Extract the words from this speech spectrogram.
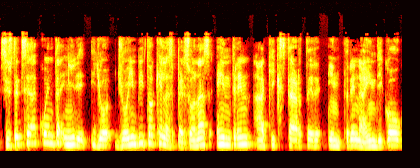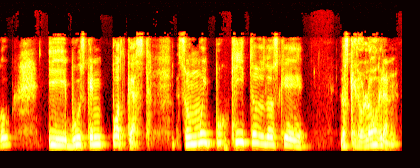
si usted se da cuenta, mire, yo, yo invito a que las personas entren a Kickstarter, entren a Indiegogo y busquen podcast. Son muy poquitos los que los que lo logran.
